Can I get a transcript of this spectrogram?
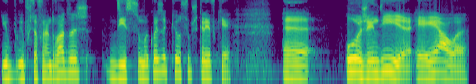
E o, e o professor Fernando Rosas disse uma coisa que eu subscrevo, que é Uh, hoje em dia é ela,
